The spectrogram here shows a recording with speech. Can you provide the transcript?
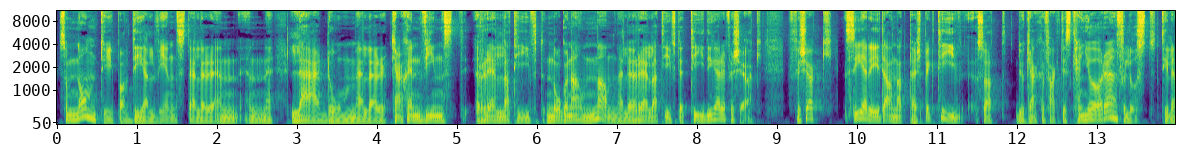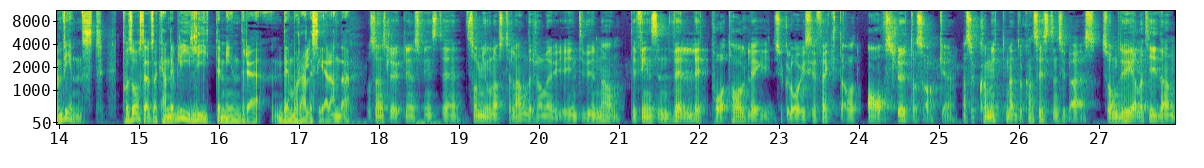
som någon typ av delvinst eller en, en lärdom eller kanske en vinst relativt någon annan eller relativt ett tidigare försök. Försök se det i ett annat perspektiv så att du kanske faktiskt kan göra en förlust till en vinst. På så sätt så kan det bli lite mindre demoraliserande. Och sen slutligen så finns det, som Jonas Thelander sa i intervjun innan, det finns en väldigt påtaglig psykologisk effekt av att avsluta saker. Alltså commitment och consistency bias. Så om du hela tiden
